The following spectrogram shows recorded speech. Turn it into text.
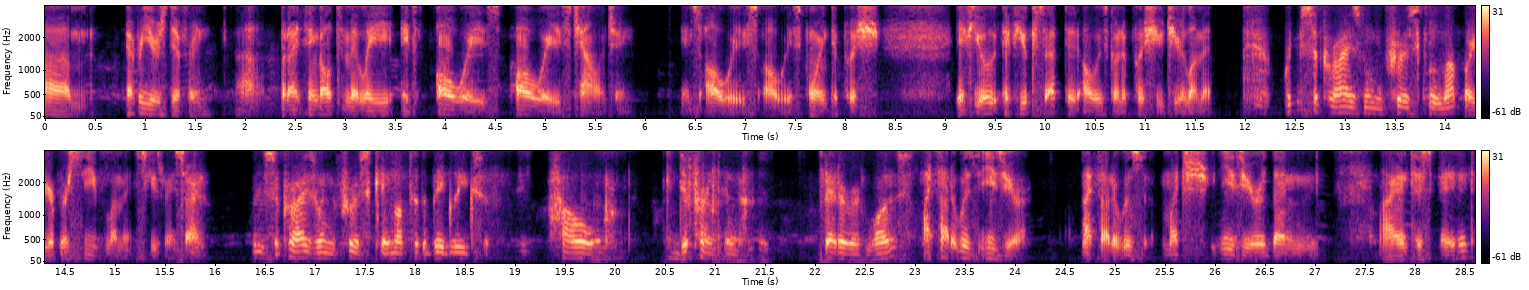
Um, every year is different, uh, but I think ultimately it's always always challenging. It's always always going to push if you if you accept it, always going to push you to your limit Were you surprised when you first came up? or your perceived limit. Excuse me. Sorry. Were you surprised when you first came up to the big leagues how different and better it was? I thought it was easier. I thought it was much easier than I anticipated.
